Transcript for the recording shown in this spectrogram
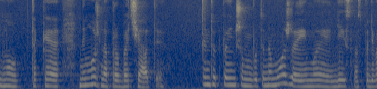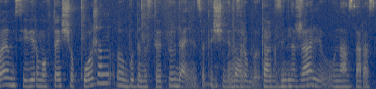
Ну таке не можна пробачати. Тут по-іншому бути не може, і ми дійсно сподіваємося і віримо в те, що кожен е, буде нести відповідальність за те, що він Так, зробив. так, звісно. На жаль, у нас зараз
